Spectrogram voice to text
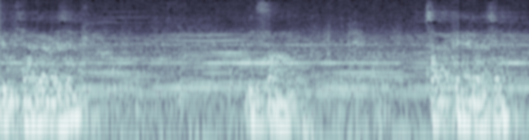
श्री त्यागराजा इसा चाकणे राजा।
